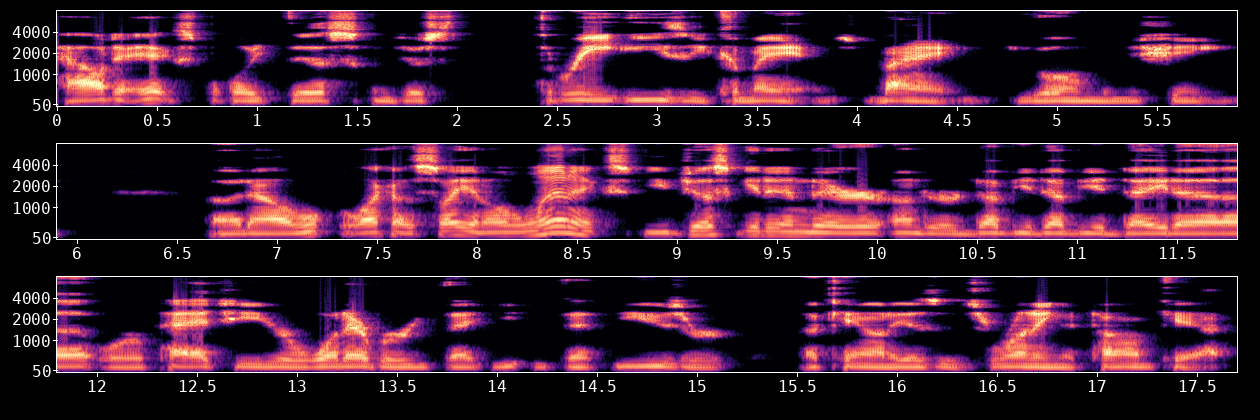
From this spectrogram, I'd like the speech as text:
how to exploit this in just three easy commands. Bang, you own the machine. Uh, now, like I was saying, on Linux, you just get in there under www.data or Apache or whatever that that user account is that's running a Tomcat.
